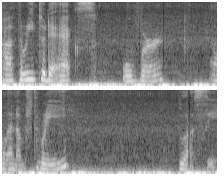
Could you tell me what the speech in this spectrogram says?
uh, 3 to the x over ln of 3 plus c.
